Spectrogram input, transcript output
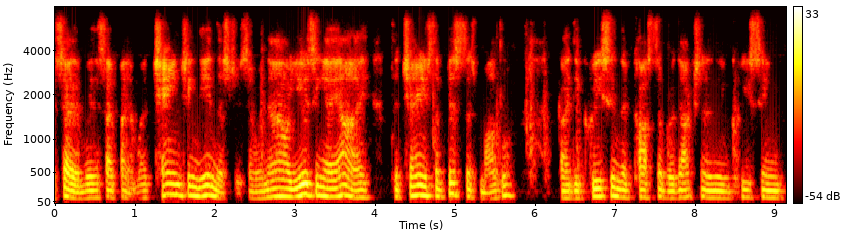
so we're changing the industry. So we're now using AI to change the business model by decreasing the cost of production and increasing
